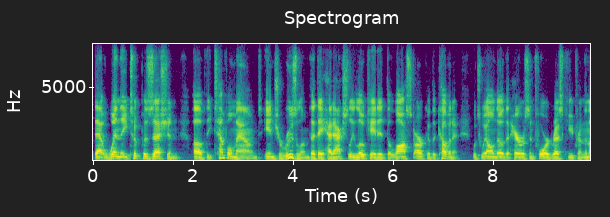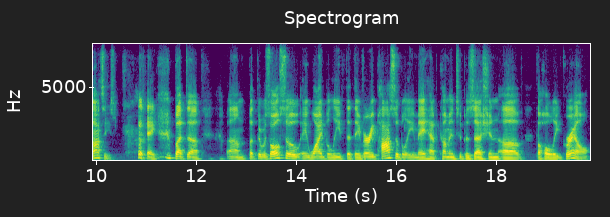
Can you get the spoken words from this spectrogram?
that when they took possession of the Temple Mound in Jerusalem, that they had actually located the lost Ark of the Covenant, which we all know that Harrison Ford rescued from the Nazis. okay, but uh, um, but there was also a wide belief that they very possibly may have come into possession of the Holy Grail,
